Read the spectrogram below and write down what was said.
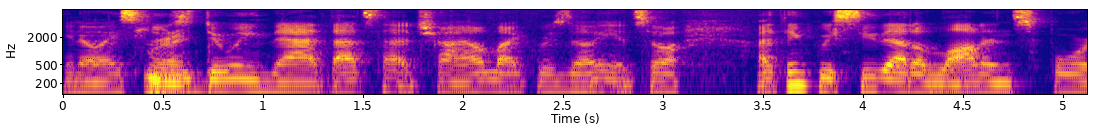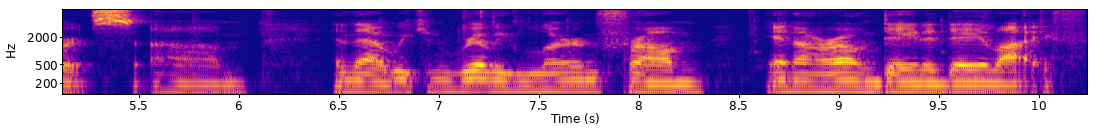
You know, as he's Right. doing that, that's that childlike resilience. So I think we see that a lot in sports, um, and that we can really learn from in our own day to day life.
